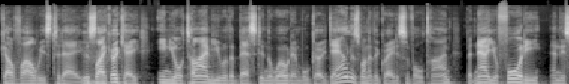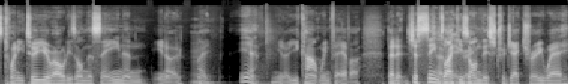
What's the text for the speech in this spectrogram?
Galvão is today. It was mm-hmm. like, okay, in your time, you were the best in the world and will go down as one of the greatest of all time. But now you're 40 and this 22 year old is on the scene, and, you know, mm. like, yeah, you know, you can't win forever. But it just seems Totally like he's on this trajectory where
